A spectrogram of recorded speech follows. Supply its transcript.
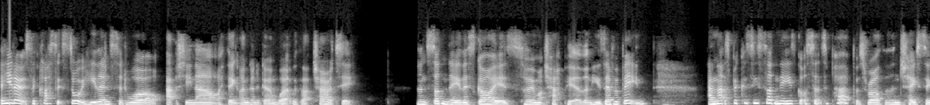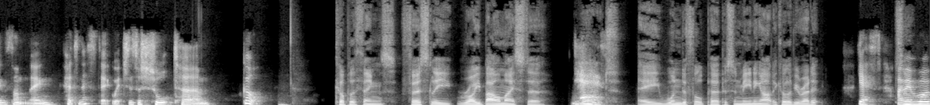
And you know, it's the classic story. He then said, Well, actually, now I think I'm going to go and work with that charity. And suddenly, this guy is so much happier than he's ever been. And that's because he suddenly he's got a sense of purpose rather than chasing something hedonistic, which is a short term goal. Couple of things. Firstly, Roy Baumeister Yes. wrote a wonderful purpose and meaning article. Have you read it? Yes, I mean, Roy,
